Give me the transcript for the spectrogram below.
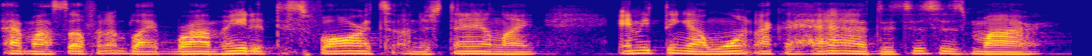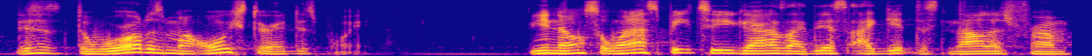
at myself and I'm like, bro, I made it this far to understand like anything I want I could have. This this is my this is the world is my oyster at this point. You know, so when I speak to you guys like this, I get this knowledge from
